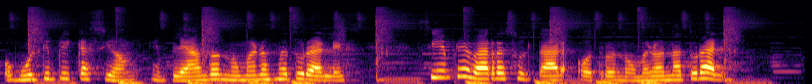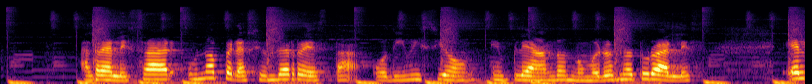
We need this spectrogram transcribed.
o multiplicación empleando números naturales, siempre va a resultar otro número natural. Al realizar una operación de resta o división empleando números naturales, el,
